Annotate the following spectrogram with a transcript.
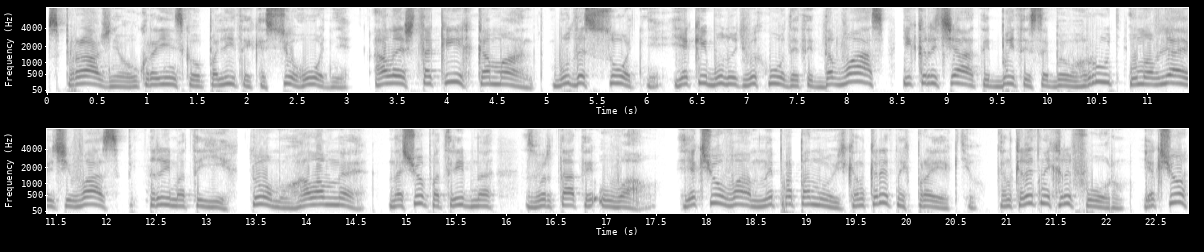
справжнього українського політика сьогодні. Але ж таких команд буде сотні, які будуть виходити до вас і кричати, бити себе в грудь, умовляючи вас підтримати їх. Тому головне, на що потрібно звертати увагу. Якщо вам не пропонують конкретних проєктів, конкретних реформ, якщо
